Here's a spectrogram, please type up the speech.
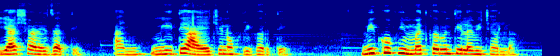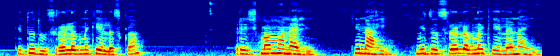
या शाळेत जाते आणि मी इथे आयाची नोकरी करते. मी खूप हिंमत करून तिला विचारलं की तू दुसरं लग्न केलंस का? रेश्मा म्हणाली की नाही मी दुसरं लग्न केलं नाही.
